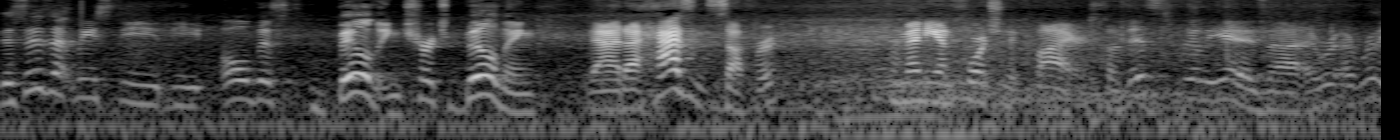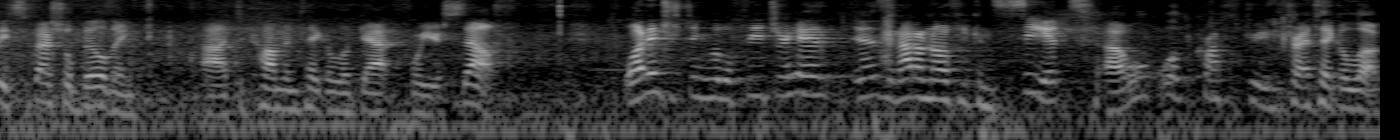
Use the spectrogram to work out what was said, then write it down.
this is at least the, the oldest building, church building, that uh, hasn't suffered from any unfortunate fires. So this really is uh, a, a, really special building uh, to come and take a look at for yourself. One interesting little feature here is, and I don't know if you can see it, uh, we'll, we'll cross the street and try to take a look.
